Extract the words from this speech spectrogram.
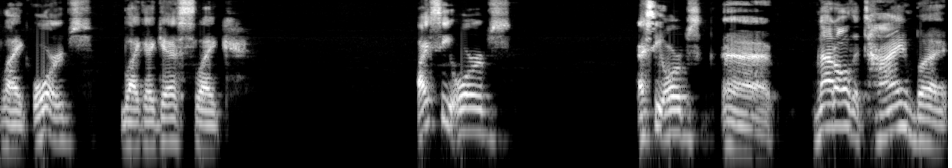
like orbs, like I guess like I see orbs. I see orbs uh, not all the time, but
